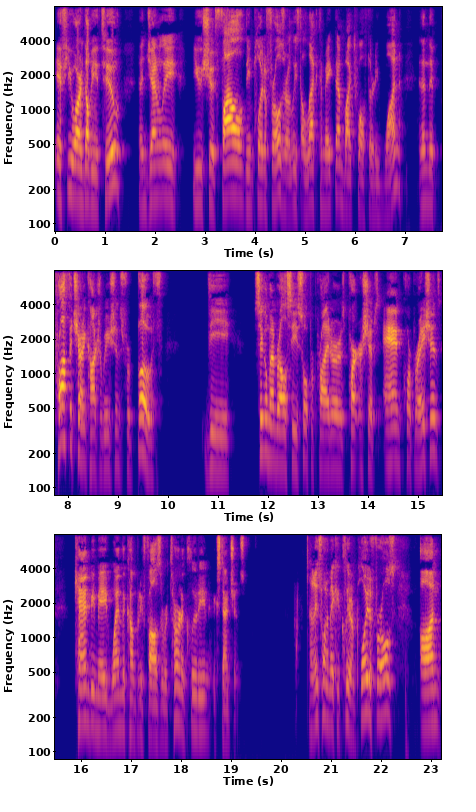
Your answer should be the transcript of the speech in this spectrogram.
If you are W-2, then generally you should file the employee deferrals or at least elect to make them by 1231. And then the profit sharing contributions for both the single member LLC, sole proprietors, partnerships, and corporations can be made when the company files a return, including extensions. And I just want to make it clear employee deferrals on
